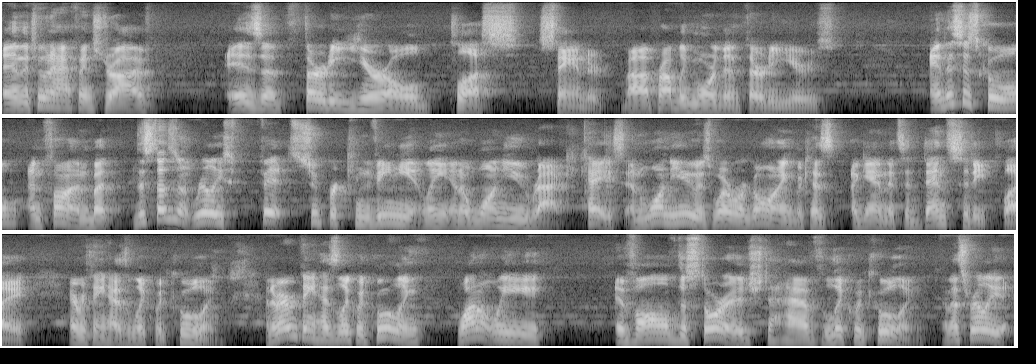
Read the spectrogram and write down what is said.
and the two and a half inch drive is a 30 year old plus standard, uh, probably more than 30 years. And this is cool and fun, but this doesn't really fit super conveniently in a 1U rack case. And 1U is where we're going because, again, it's a density play. Everything has liquid cooling. And if everything has liquid cooling, why don't we evolve the storage to have liquid cooling? And that's really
